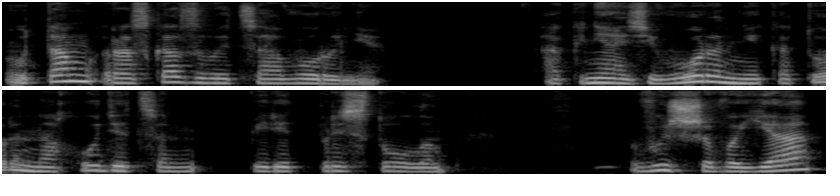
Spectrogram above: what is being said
вот там рассказывается о вороне, о князе вороне, который находится перед престолом высшего Я,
